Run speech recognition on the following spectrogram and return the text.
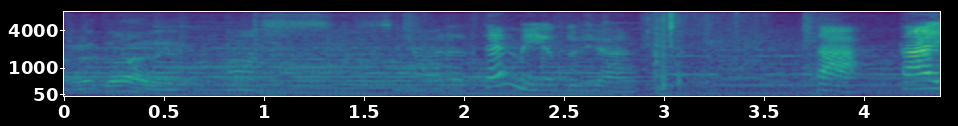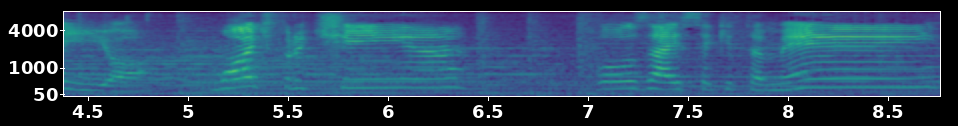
Ao redor aí. Nossa senhora, até medo já. Tá, tá aí, ó. Um monte de frutinha. Vou usar esse aqui também.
